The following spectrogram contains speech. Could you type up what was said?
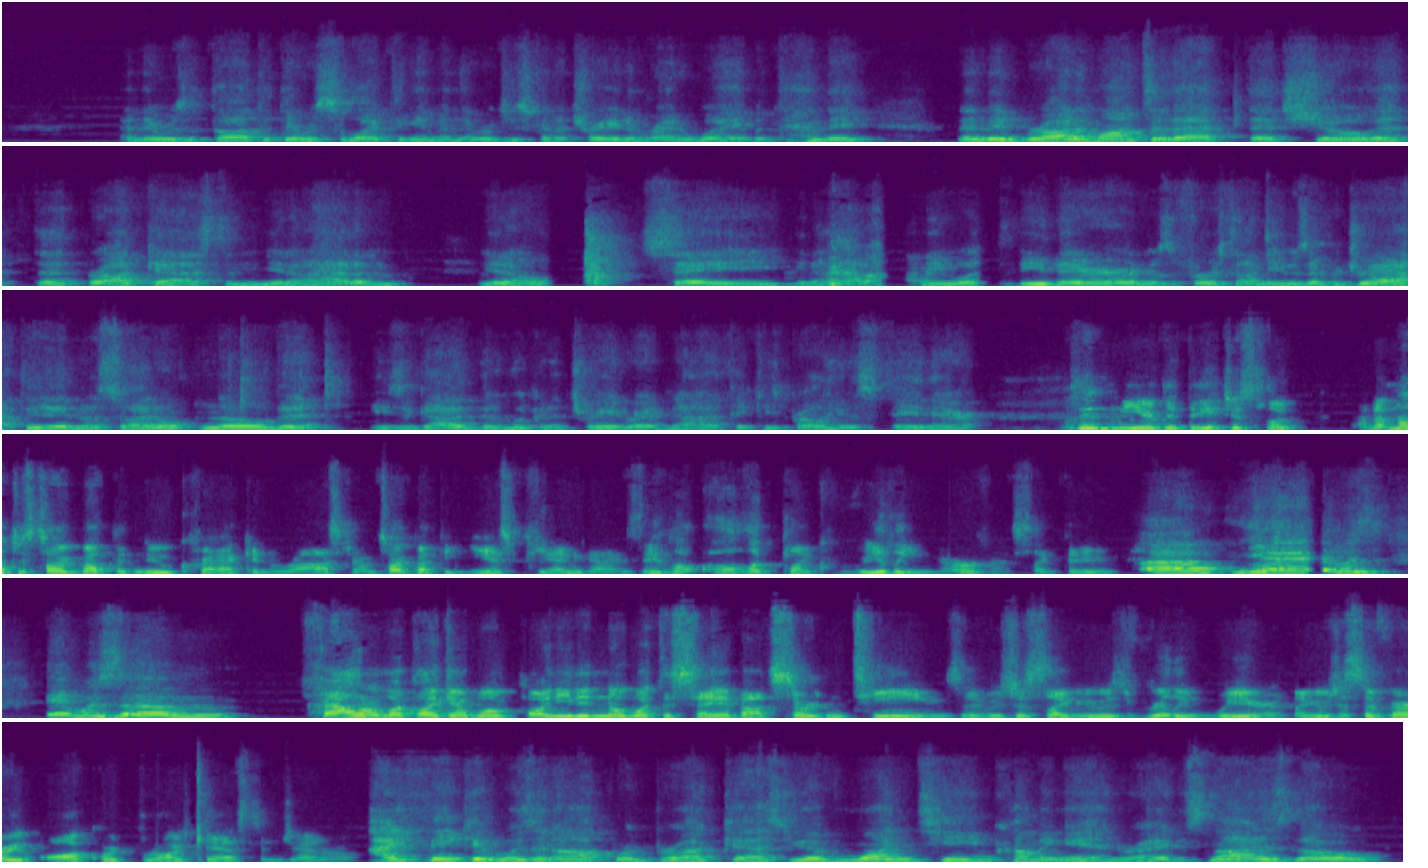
and there was a thought that they were selecting him and they were just going to trade him right away. But then they then they brought him onto that that show that that broadcast and you know had him you know say you know how happy he was to be there. It was the first time he was ever drafted, and so I don't know that he's a guy that they're looking to trade right now. I think he's probably going to stay there. Was it me or did they just look and I'm not just talking about the new Kraken roster. I'm talking about the ESPN guys. They look all looked like really nervous. Like they. Um. Yeah. It was. It was. Um. Fowler looked like at one point he didn't know what to say about certain teams. It was just like it was really weird. Like it was just a very awkward broadcast in general. I think it was an awkward broadcast. You have one team coming in, right? It's not as though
